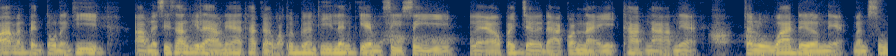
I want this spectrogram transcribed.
ว่ามันเป็นตัวหนึ่งที่ ในซีซั่นที่แล้วเนี่ยถ้าเกิดว่าเพื่อนๆที่เล่นเกม CC แล้วไปเจอดาก้อนไหนธาตุน้ำเนี่ยจะรู้ว่าเดิมเนี่ยมันสู้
